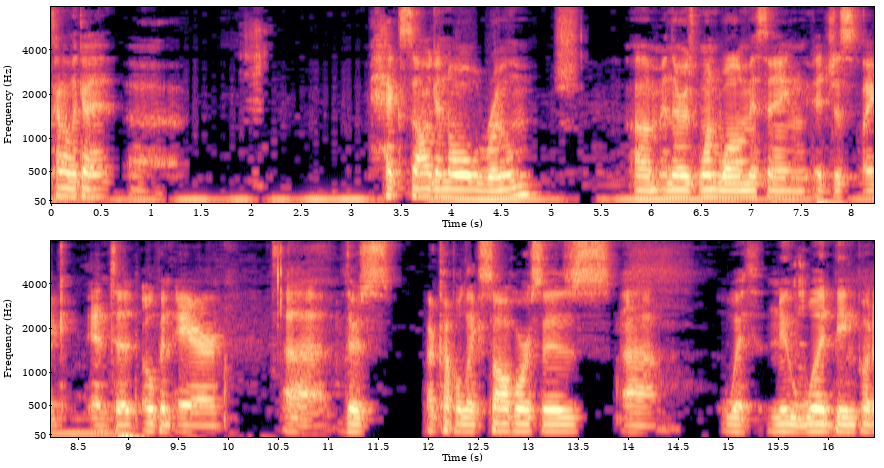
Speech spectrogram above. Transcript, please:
kind of like a uh, hexagonal room. Um, and there is one wall missing. It just like into open air. Uh, there's a couple like sawhorses um, with new wood being put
